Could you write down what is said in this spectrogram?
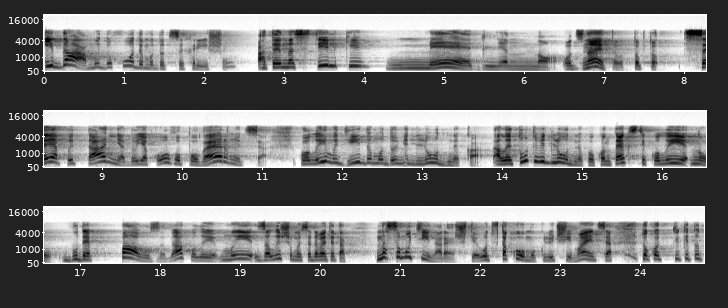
І да, ми доходимо до цих рішень, а це настільки медленно. От знаєте, от, тобто, це питання, до якого повернуться, коли ми дійдемо до відлюдника. Але тут відлюдник у контексті, коли ну буде пауза, да, коли ми залишимося, давайте так. На самоті, нарешті, от в такому ключі мається тільки, тільки тут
